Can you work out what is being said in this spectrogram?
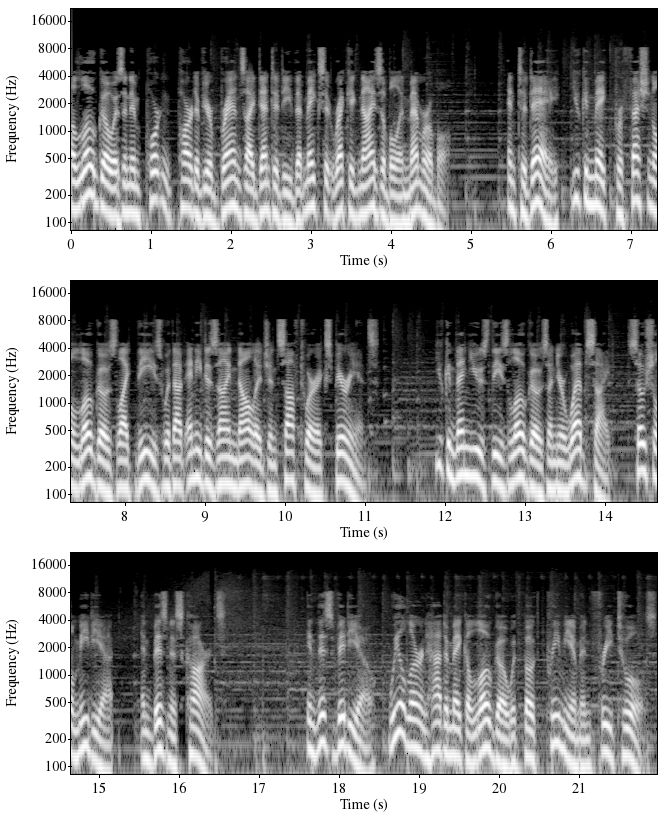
A logo is an important part of your brand's identity that makes it recognizable and memorable. And today, you can make professional logos like these without any design knowledge and software experience. You can then use these logos on your website, social media, and business cards. In this video, we'll learn how to make a logo with both premium and free tools.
